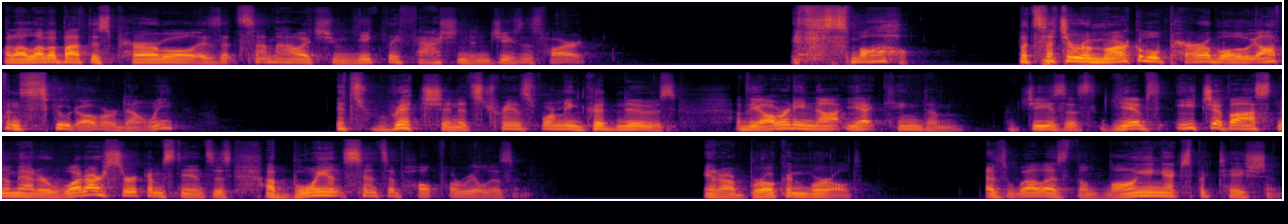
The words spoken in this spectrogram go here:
What I love about this parable is that somehow it's uniquely fashioned in Jesus' heart. It's small, but such a remarkable parable we often scoot over, don't we? It's rich and it's transforming good news of the already not yet kingdom of Jesus gives each of us, no matter what our circumstances, a buoyant sense of hopeful realism. in our broken world, as well as the longing expectation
